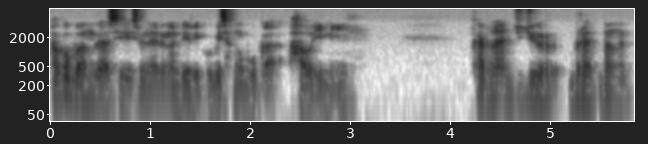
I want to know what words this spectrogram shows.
aku bangga sih sebenarnya dengan diriku bisa ngebuka hal ini. Karena jujur berat banget.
